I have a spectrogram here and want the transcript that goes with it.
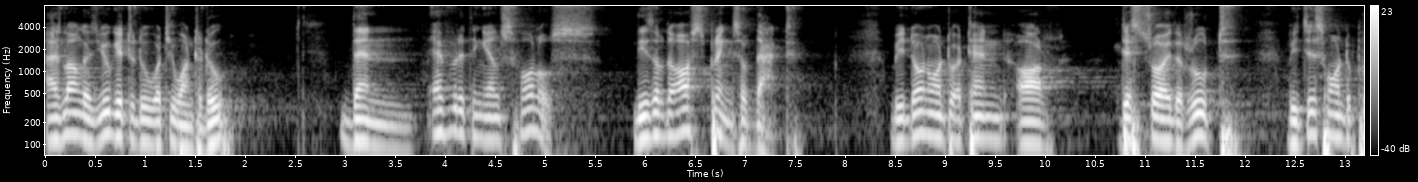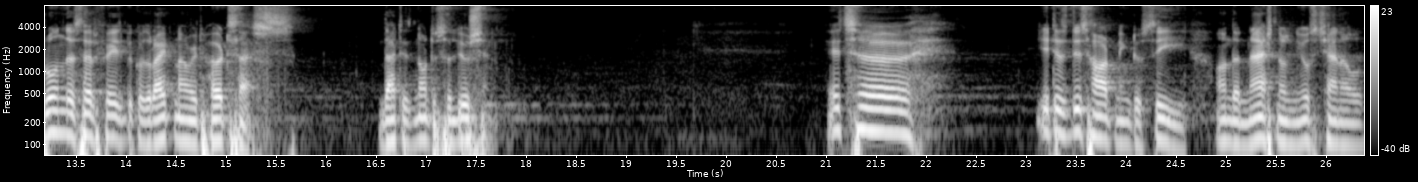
As long as you get to do what you want to do, then everything else follows. These are the offsprings of that. We don't want to attend or destroy the root, we just want to prune the surface because right now it hurts us. That is not a solution. It's uh, it is disheartening to see on the national news channel,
